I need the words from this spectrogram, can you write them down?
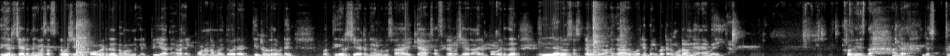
തീർച്ചയായിട്ടും നിങ്ങൾ സബ്സ്ക്രൈബ് ചെയ്യാൻ പോകരുത്. നമ്മളൊന്ന് ഹെൽപ്പ് ചെയ്യുക നിങ്ങളുടെ ഹെൽപ്പ് കൊണ്ട് നമ്മൾ ഇതുവരെ എത്തിയിട്ടുള്ളത് ഇവിടെ. അപ്പോൾ തീർച്ചയായിട്ടും നിങ്ങളൊന്ന് സഹായിക്കുക. സബ്സ്ക്രൈബ് ചെയ്യാതെ ആരും പോകരുത്. എല്ലാവരും സബ്സ്ക്രൈബ് ചെയ്ത് കാണുക. അതുപോലെ ബെൽ ബട്ടൺ കൂടെ ഒന്ന് എനേബിൾ ചെയ്യുക. ഓക്കെ അതെ ജസ്റ്റ്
